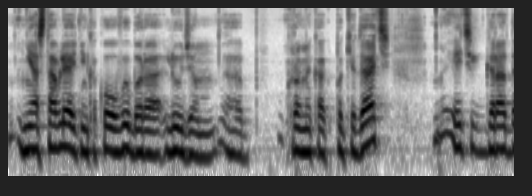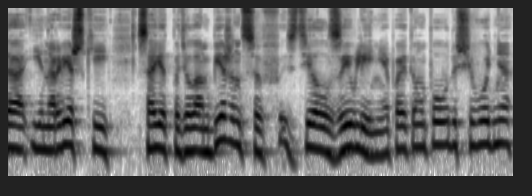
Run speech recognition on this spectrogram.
не оставляют никакого выбора людям, э, кроме как покидать эти города, и Норвежский совет по делам беженцев сделал заявление по этому поводу сегодня,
